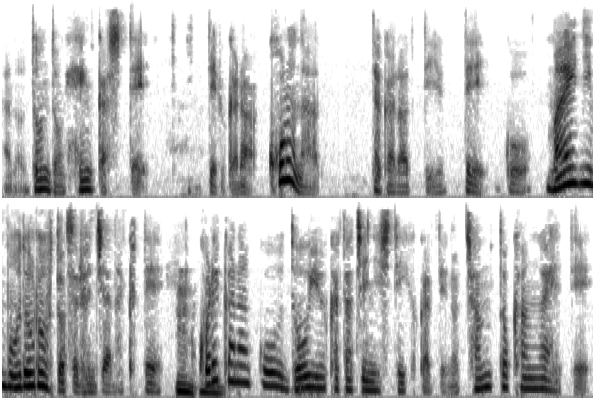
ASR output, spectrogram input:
あの、どんどん変化していってるから、コロナだからって言って、こう、前に戻ろうとするんじゃなくて、うん、これからこう、どういう形にしていくかっていうのをちゃんと考えて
